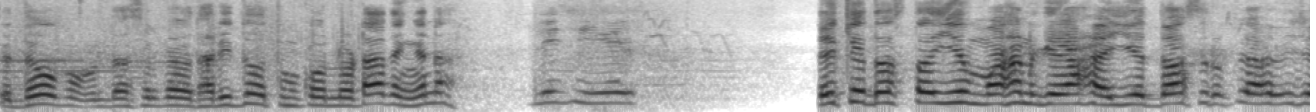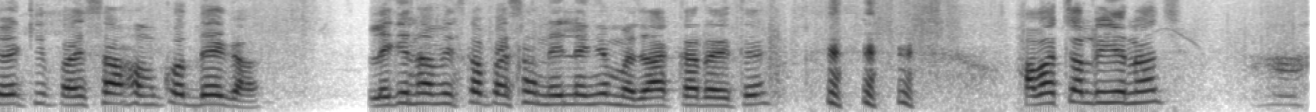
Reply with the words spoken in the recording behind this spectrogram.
तो दो दस रुपया उधारी दो तुमको लौटा देंगे ना? लीजिए। देखिए दोस्तों ये मान गया है ये दस रुपया अभी जो है कि पैसा हमको देगा लेकिन हम इसका पैसा नहीं लेंगे मज़ाक कर रहे थे। हवा चल रही है ना आज? हाँ।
